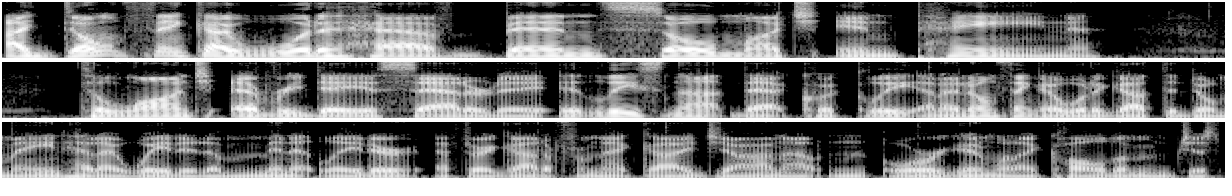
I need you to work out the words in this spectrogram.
I don't think I would have been so much in pain to launch every day is Saturday, at least not that quickly. And I don't think I would have got the domain had I waited a minute later after I got it from that guy, John, out in Oregon when I called him and just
